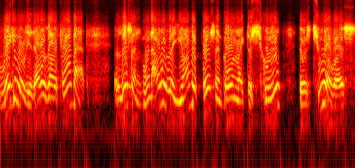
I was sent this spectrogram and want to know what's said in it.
regularly. That was our format. Listen, when I was a younger person going like to school, there was two of us.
